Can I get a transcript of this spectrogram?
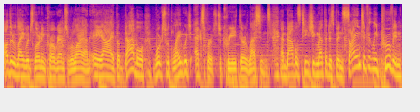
Other language learning programs rely on AI, but Babbel works with language experts to create their lessons. And Babbel's teaching method has been scientifically proven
